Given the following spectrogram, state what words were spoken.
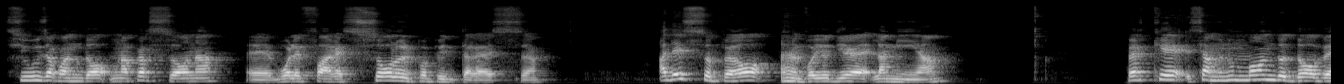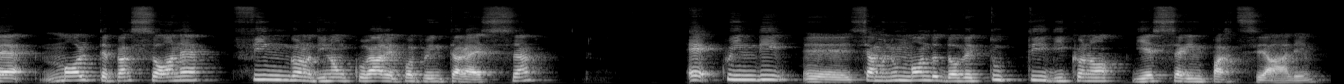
si usa quando una persona eh, vuole fare solo il proprio interesse. Adesso però eh, voglio dire la mia, perché siamo in un mondo dove molte persone fingono di non curare il proprio interesse e quindi eh, siamo in un mondo dove tutti dicono di essere imparziali.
